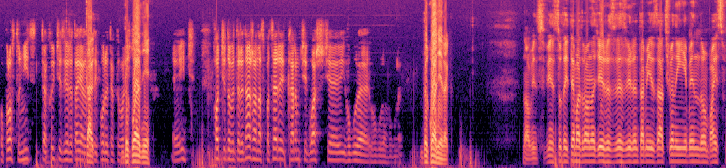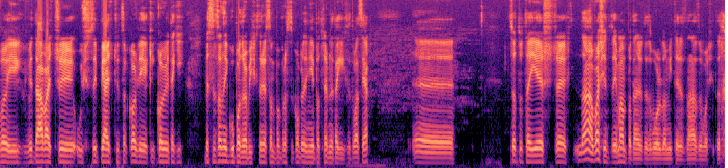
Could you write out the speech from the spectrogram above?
Po prostu nic. Traktujcie zwierzę tak, jak Tak, do tej pory traktowaliście. Dokładnie. E, Idź, chodźcie do weterynarza na spacery, karmcie, głaszcie i w ogóle, w ogóle, w ogóle. Dokładnie tak. No, więc, więc tutaj temat mam nadzieję, że ze zwierzętami jest załatwiony i nie będą Państwo ich wydawać, czy usypiać, czy cokolwiek, jakikolwiek takich bezsensownych głupot robić, które są po prostu kompletnie niepotrzebne w takich sytuacjach. Eee, co tutaj jeszcze? No, a właśnie tutaj mam podane, że to jest Worldometer, znalazłem właśnie to.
